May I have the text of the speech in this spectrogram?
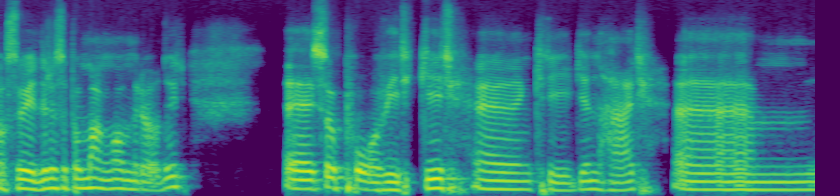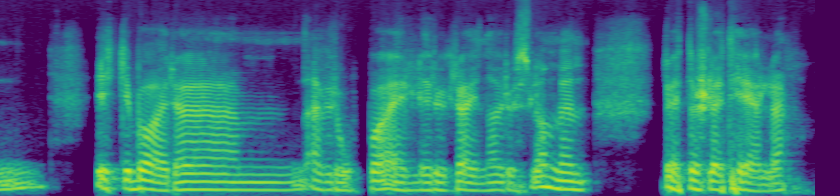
osv. Så, videre. så på mange områder så påvirker krigen her ikke bare Europa eller Ukraina og Russland, men rett og slett hele Eh,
